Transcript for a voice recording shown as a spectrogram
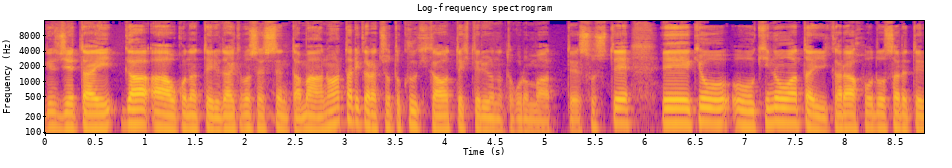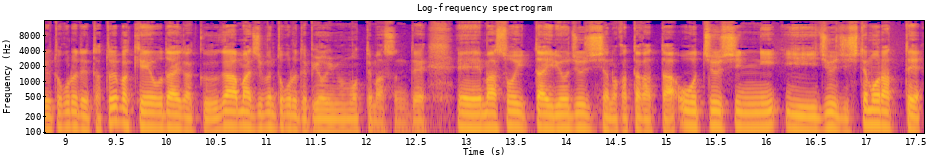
ー、自衛隊が行っている大規模接種センター、まあ、あの辺りからちょっと空気変わってきているようなところもあってそして、えー、今日昨日あたりから報道されているところで例えば慶応大学が、まあ、自分のところで病院も持ってますんで、えーまあ、そういった医療従事者の方々を中心に従事してもらって、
